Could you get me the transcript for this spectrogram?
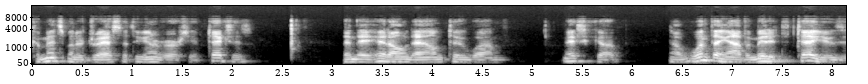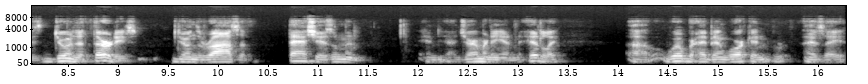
commencement address at the University of Texas. Then they head on down to um, Mexico. Now, one thing I've omitted to tell you is during the 30s, during the rise of fascism in, in Germany and Italy, uh, Wilbur had been working as a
